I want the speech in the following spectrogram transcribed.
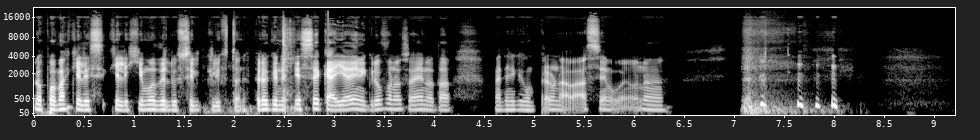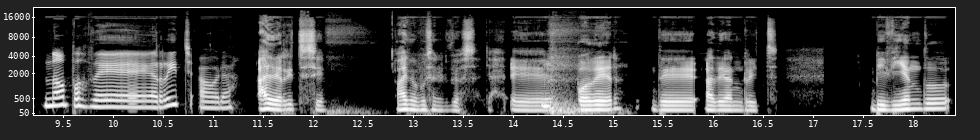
los poemas que, elegimos de Lucille Clifton. Espero que ese caída de micrófono se haya notado. Voy a tener que comprar una base, bueno, una... no, pues de Rich ahora. Ah, de Rich, sí. Ay, me puse nerviosa. Ya. Eh, poder de Adrian Rich. Viviendo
